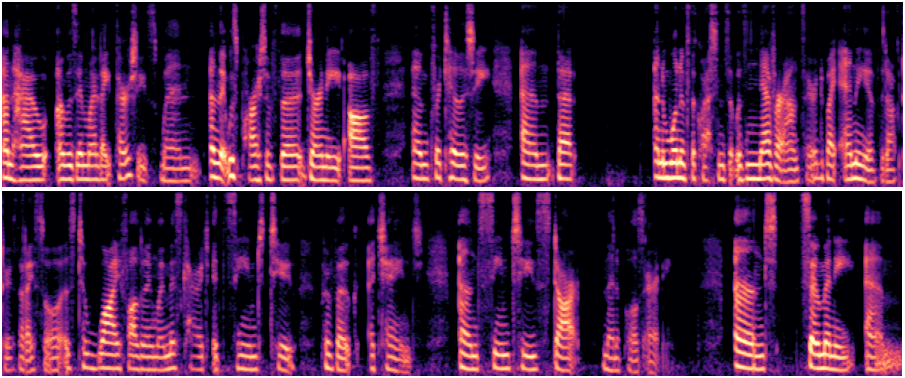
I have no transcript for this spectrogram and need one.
and how I was in my late thirties when, and it was part of the journey of um, fertility um, that. And one of the questions that was never answered by any of the doctors that I saw as to why, following my miscarriage, it seemed to provoke a change and seemed to start menopause early and so many um,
